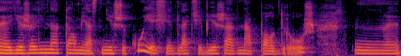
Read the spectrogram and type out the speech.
E, Jeżeli natomiast nie szykuje się dla Ciebie żadna podróż, mm,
